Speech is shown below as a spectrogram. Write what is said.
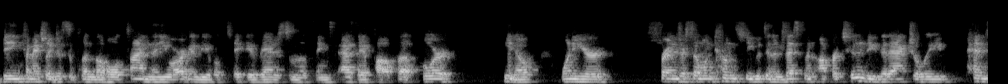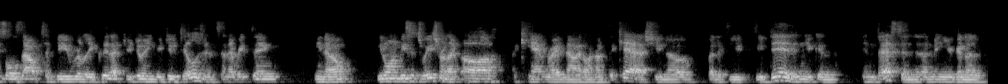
being financially disciplined the whole time, then you are going to be able to take advantage of some of the things as they pop up. Or you know, one of your friends or someone comes to you with an investment opportunity that actually pencils out to be really good after doing your due diligence and everything, you know, you don't want to be in a situation where like, oh, I can't right now, I don't have the cash, you know. But if you if you did and you can invest in it, I mean, you're gonna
